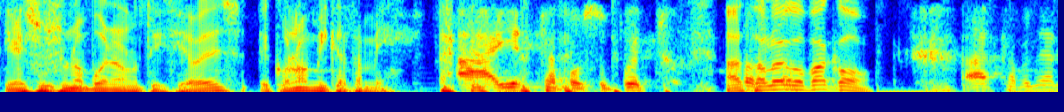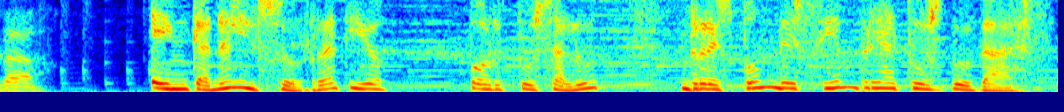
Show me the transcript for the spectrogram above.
Eso es una buena noticia, ¿ves? Económica también. Ahí está, por supuesto. Hasta luego, Paco. Hasta mañana. En Canal Sur Radio por tu salud, responde siempre a tus dudas.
